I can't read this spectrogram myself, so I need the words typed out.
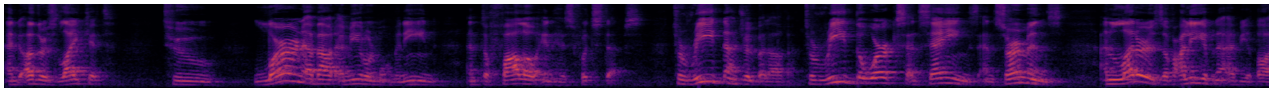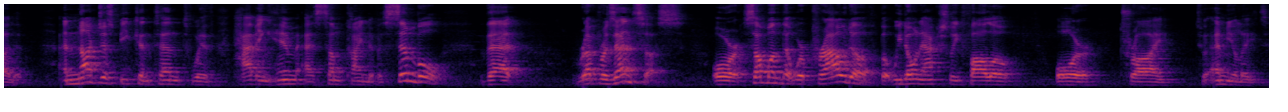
and others like it to learn about Amir al-Mu'mineen and to follow in his footsteps. To read Nahj al-Balagha, to read the works and sayings and sermons and letters of Ali ibn Abi Talib and not just be content with having him as some kind of a symbol that represents us or someone that we're proud of but we don't actually follow or try to emulate.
